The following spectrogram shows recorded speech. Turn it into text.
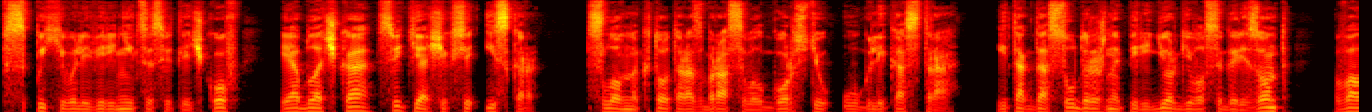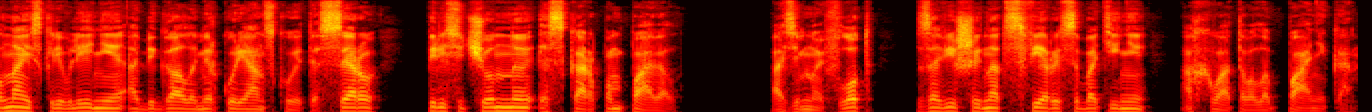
вспыхивали вереницы светлячков и облачка светящихся искр, словно кто-то разбрасывал горстью угли костра, и тогда судорожно передергивался горизонт, волна искривления обегала меркурианскую Тессеру, пересеченную эскарпом Павел. А земной флот — зависшей над сферой Саботини, охватывала паника.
